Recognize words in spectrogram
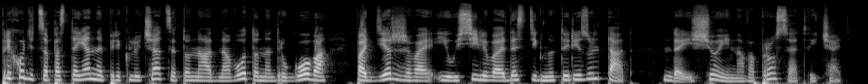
Приходится постоянно переключаться то на одного, то на другого, поддерживая и усиливая достигнутый результат, да еще и на вопросы отвечать.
